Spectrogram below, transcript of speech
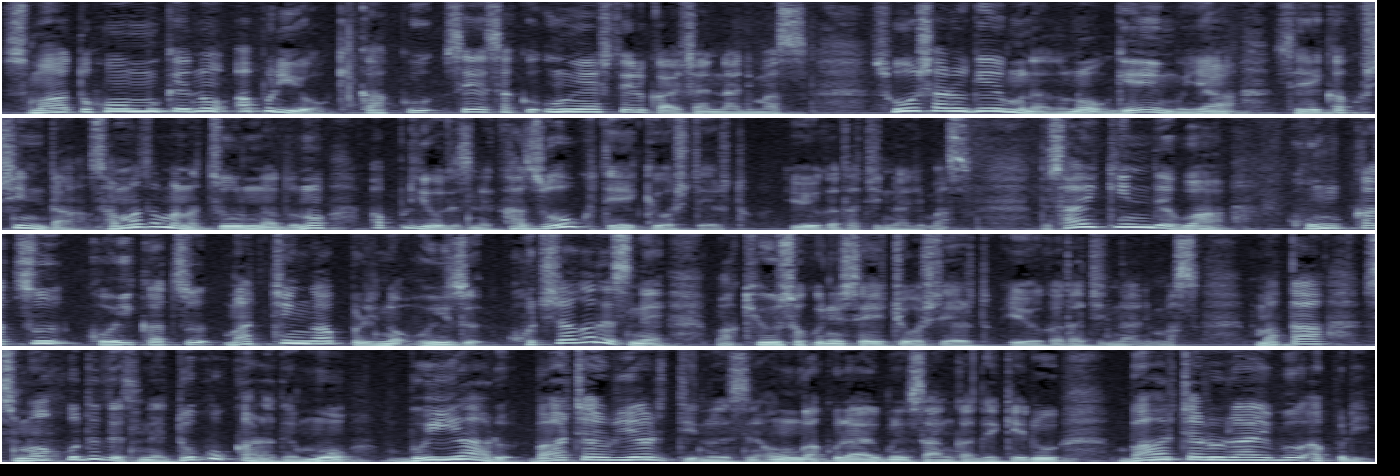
スマートフォン向けのアプリを企画、制作、運営している会社になります。ソーシャルゲームなどのゲームや性格診断、さまざまなツールなどのアプリをですね、数多く提供していると。いう形になります。で最近では、婚活、恋活、マッチングアプリの Wiz、こちらがですね、まあ、急速に成長しているという形になります。また、スマホでですね、どこからでも VR、バーチャルリアリティのですね、音楽ライブに参加できるバーチャルライブアプリ、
